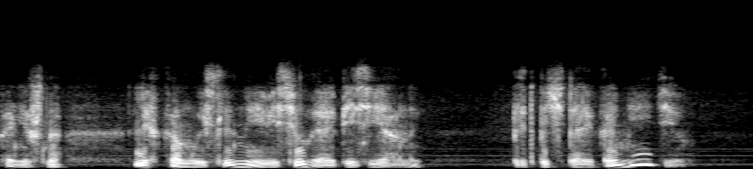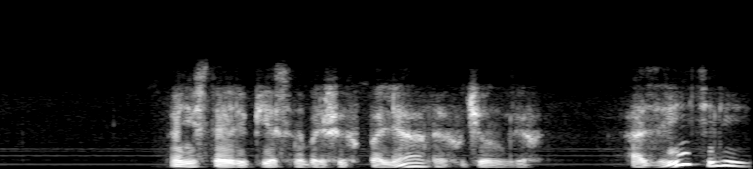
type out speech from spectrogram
Конечно, легкомысленные и веселые обезьяны предпочитали комедию. Они ставили пьесы на больших полянах в джунглях, а зрители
